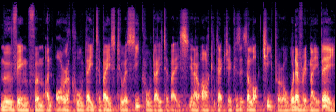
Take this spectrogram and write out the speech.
moving from an Oracle database to a SQL database, you know, architecture, because it's a lot cheaper or whatever it may be.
